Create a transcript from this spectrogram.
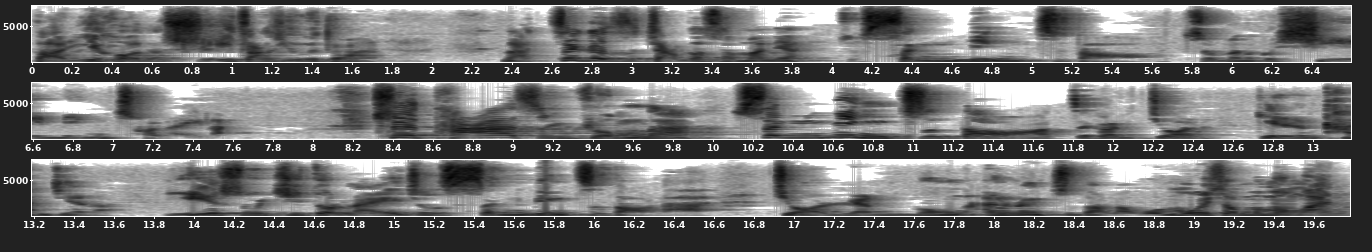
到以后的十一章就有一段。那这个是讲的什么呢？就生命之道怎么能够显明出来了？所以他是用呢生命之道啊，这个叫给人看见了。耶稣基督来就是生命之道了，叫人蒙恩人知道了。我们为什么蒙恩？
